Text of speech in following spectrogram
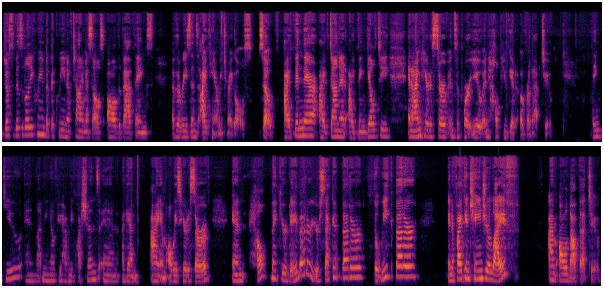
just the visibility queen, but the queen of telling myself all the bad things of the reasons I can't reach my goals. So I've been there, I've done it, I've been guilty, and I'm here to serve and support you and help you get over that too. Thank you. And let me know if you have any questions. And again, I am always here to serve and help make your day better, your second better, the week better. And if I can change your life, I'm all about that too.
